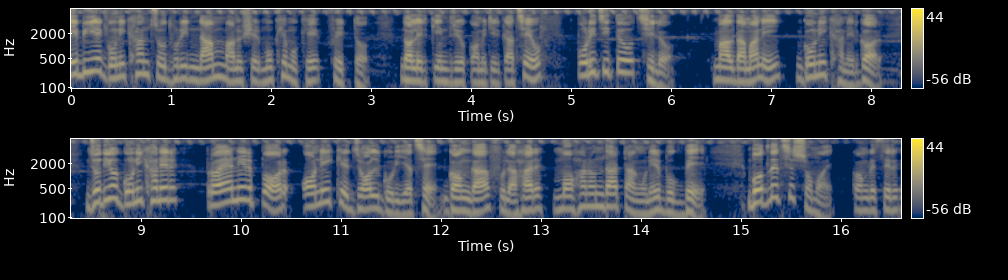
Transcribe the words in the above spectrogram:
এ বি এ গনি খান চৌধুরীর নাম মানুষের মুখে মুখে ফিরত। দলের কেন্দ্রীয় কমিটির কাছেও পরিচিত ছিল। মালদা মানেই গনি খানের গড়। যদিও গনি খানের প্রয়াণের পর অনেক জল গড়িয়েছে। গঙ্গা, ফুলাহার, মহানন্দা টাঙ্গুনের বুক বেয়ে। বদলেছে সময়। কংগ্রেসের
